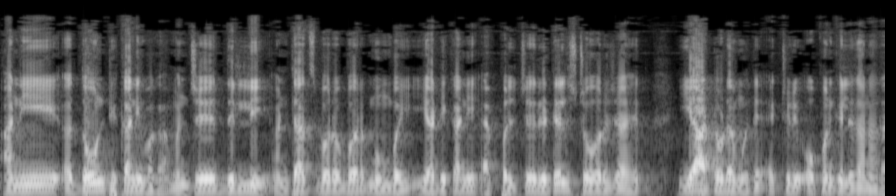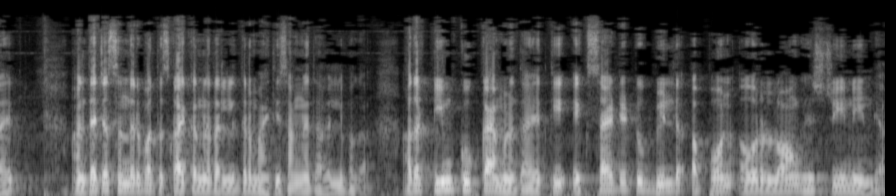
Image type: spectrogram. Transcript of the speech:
आणि दोन ठिकाणी बघा म्हणजे दिल्ली आणि त्याचबरोबर मुंबई या ठिकाणी ॲपलचे रिटेल स्टोअर जे आहेत या आठवड्यामध्ये ॲक्च्युली ओपन केले जाणार आहेत. आणि त्याच्या संदर्भातच काय करण्यात आलेले तर माहिती सांगण्यात आलेली बघा. आता टीम कुक काय म्हणत आहेत की excited to build upon our long history in India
